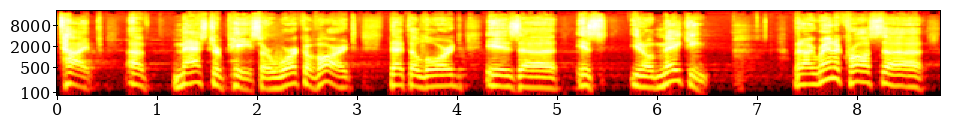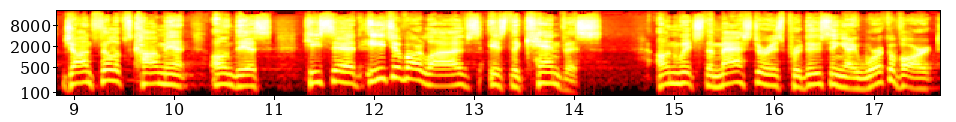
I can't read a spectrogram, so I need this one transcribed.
type of masterpiece or work of art that the Lord is, uh, is, you know, making. But I ran across uh, John Phillips' comment on this. He said, each of our lives is the canvas on which the master is producing a work of art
